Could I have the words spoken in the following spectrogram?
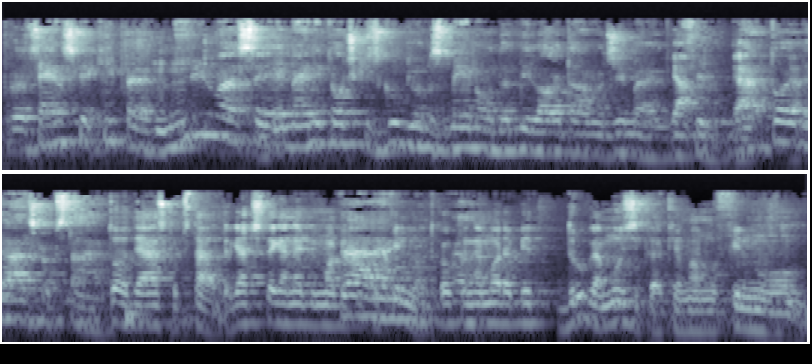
producentske ekipe mm. -hmm. filma se je na eni točki z Googlom zmenil, da bi lahko dal Gmail Ja, film. ja, Ja, to je ja. dejansko obstaja. To dejansko obstaja, drugače tega ne bi mogli Ja, ne v filmu. Tako kot ja. ne more biti druga muzika, ki imamo v filmu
